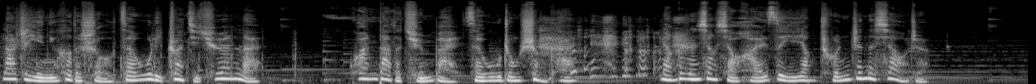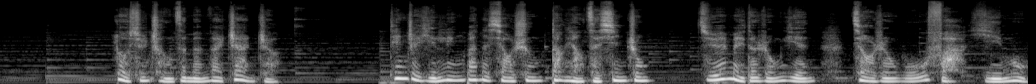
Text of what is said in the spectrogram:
拉着尹宁鹤的手在屋里转起圈来，宽大的裙摆在屋中盛开，两个人像小孩子一样纯真的笑着。洛轩城在门外站着，听着银铃般的笑声荡漾在心中，绝美的容颜叫人无法一目。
